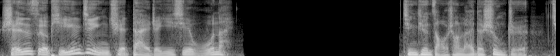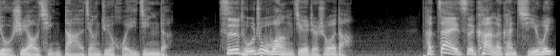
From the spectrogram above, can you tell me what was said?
神色平静，却带着一些无奈。今天早上来的圣旨，就是要请大将军回京的。司徒祝望接着说道。他再次看了看齐威，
